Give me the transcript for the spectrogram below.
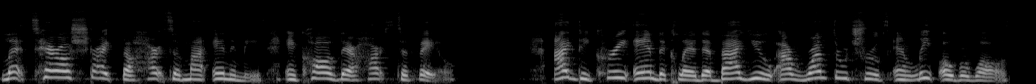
Let terror strike the hearts of my enemies and cause their hearts to fail. I decree and declare that by you I run through troops and leap over walls.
